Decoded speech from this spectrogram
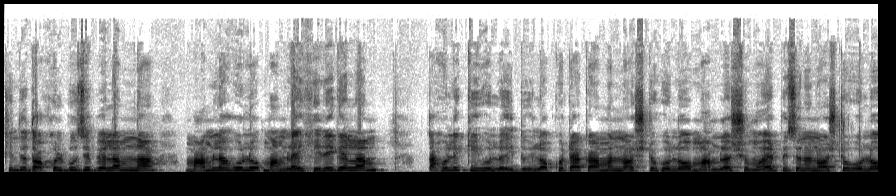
কিন্তু দখল বুঝে পেলাম না। মামলা হলো, মামলায় হেরে গেলাম। তাহলে কি হলো? এই দুই লক্ষ টাকা আমার নষ্ট হলো, মামলার সময়ের পিছনে নষ্ট হলো।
